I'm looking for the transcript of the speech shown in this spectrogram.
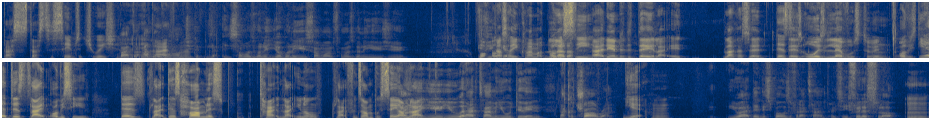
that's that's the same situation But I in don't know life, how man. you can, like, someone's gonna you're gonna use someone. Someone's gonna use you. But If you That's get- how you climb up the ladder. Like, at the end of the day, like it, like I said, There's- there's, always levels to it. Mm. Obviously, yeah. There's like obviously there's like there's harmless time. Like you know, like for example, say I'm like, like you, you you would have time when you were doing like a trial run. yeah, You're at their disposal for that time period. So you fill a slot. Mm.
